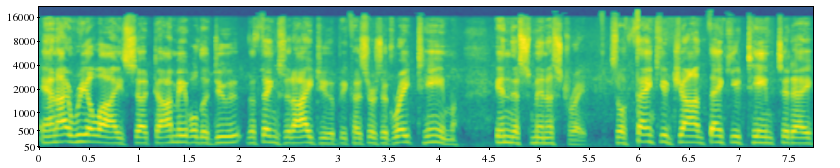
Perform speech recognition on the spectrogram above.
And I realize that I'm able to do the things that I do because there's a great team in this ministry. So thank you, John. Thank you, team, today.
